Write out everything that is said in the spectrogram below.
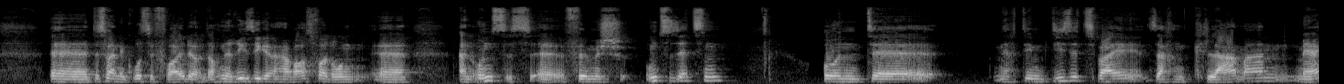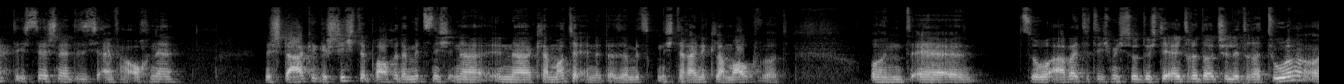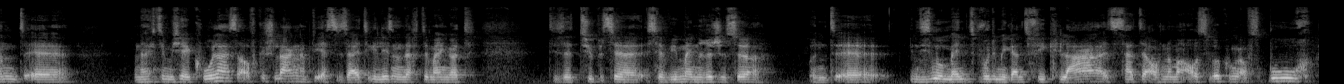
Äh, das war eine große Freude und auch eine riesige Herausforderung äh, an uns, das äh, filmisch umzusetzen. Und äh, nachdem diese zwei Sachen klar waren, merkte ich sehr schnell, dass ich einfach auch eine, eine starke Geschichte brauche, damit es nicht in einer, in einer Klamotte endet, also damit es nicht der reine Klamauk wird. Und äh, so arbeitete ich mich so durch die ältere deutsche Literatur und äh, dann habe ich den Michael Kohlhaas aufgeschlagen, habe die erste Seite gelesen und dachte, mein Gott, dieser Typ ist ja, ist ja wie mein Regisseur. Und äh, in diesem Moment wurde mir ganz viel klar, es hatte auch nochmal Auswirkungen aufs Buch.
